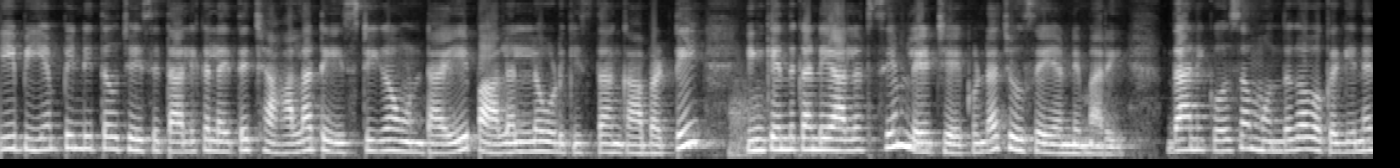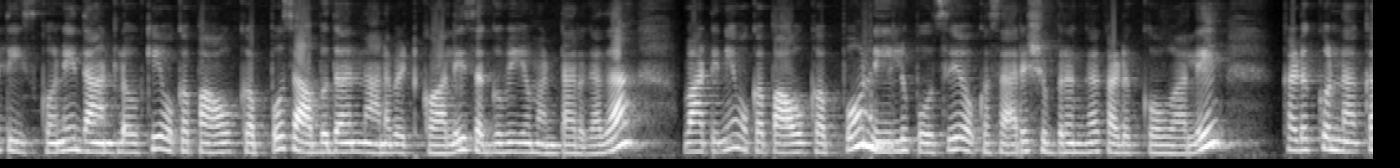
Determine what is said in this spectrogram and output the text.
ఈ బియ్యం పిండితో చేసే తాలికలు అయితే చాలా టేస్టీగా ఉంటాయి. పాలల్లో ఉడికిస్తాం కాబట్టి ఇంకెందుకండి ఆలస్యం? లేట్ చేయకుండా చూసేయండి మరి. దానికోసం ముందుగా ఒక గిన్నె తీసుకొని దాంట్లోకి ఒక పావు కప్పు నానబెట్టుకోవాలి. సగ్గుబియ్యం అంటారు కదా వాటిని ఒక పావు కప్పు నీళ్ళు పోసి ఒకసారి శుభ్రంగా కడుక్కోవాలి. కడుక్కున్నాక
